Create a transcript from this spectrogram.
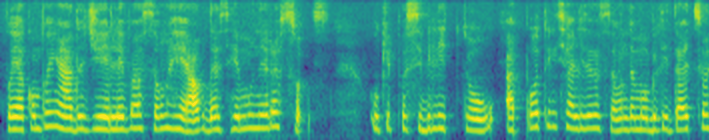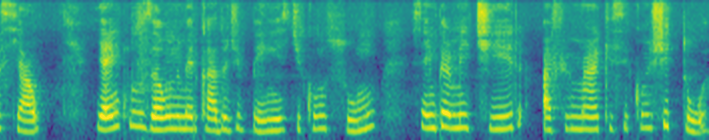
foi acompanhada de elevação real das remunerações, o que possibilitou a potencialização da mobilidade social e a inclusão no mercado de bens de consumo sem permitir afirmar que se constitua.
